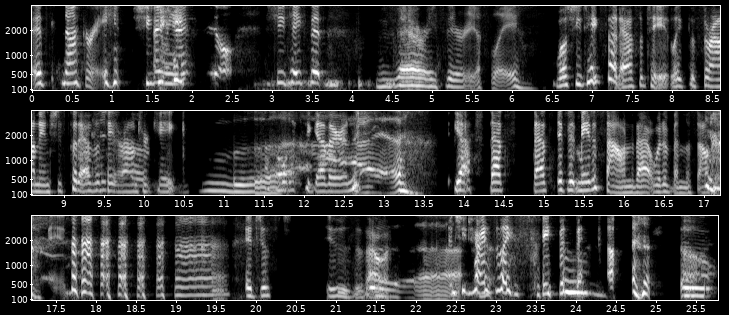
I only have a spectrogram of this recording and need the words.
it's not great. She I mean, I takes feel she takes it very seriously. well, she takes that acetate, like the surrounding. She's put acetate around her cake. Hold it together and- Yeah, that's that's if it made a sound, that would have been the sound it made. It just oozes out. and she tries to like scrape it back up. Oh,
